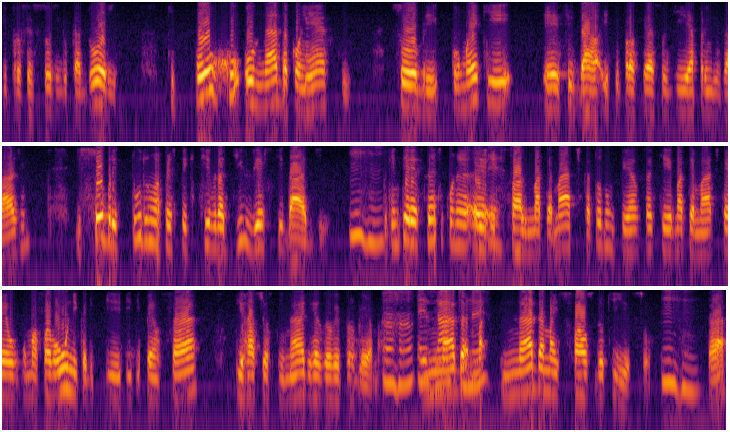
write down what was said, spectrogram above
de professores educadores que pouco ou nada conhece sobre como é que eh, se dá esse processo de aprendizagem e, sobretudo, numa perspectiva da diversidade. Uhum. Porque é interessante quando a gente fala em matemática, todo mundo pensa que matemática é uma forma única de, de, de pensar, de raciocinar, de resolver problemas. Uhum. Exato, nada, né? nada mais falso do que isso. Uhum. Tá?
